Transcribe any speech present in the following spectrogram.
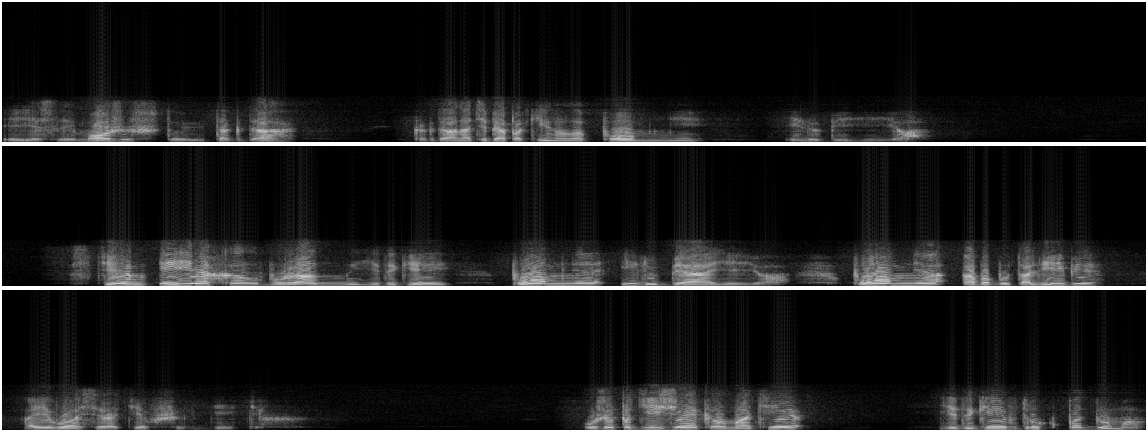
И если можешь, то и тогда, когда она тебя покинула, помни и люби ее. С тем и ехал буранный Едыгей, помня и любя ее, помня об Абуталибе, о его осиротевших детях. Уже подъезжая к Алмате, Едыгей вдруг подумал,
